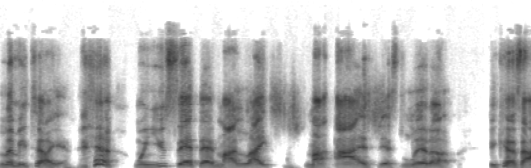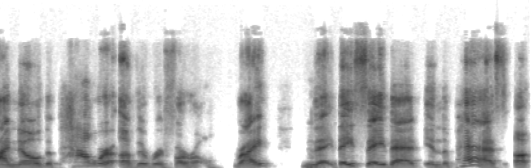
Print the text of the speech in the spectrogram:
Let me tell you, when you said that, my lights, my eyes just lit up because I know the power of the referral, right? Mm-hmm. They, they say that in the past, uh,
